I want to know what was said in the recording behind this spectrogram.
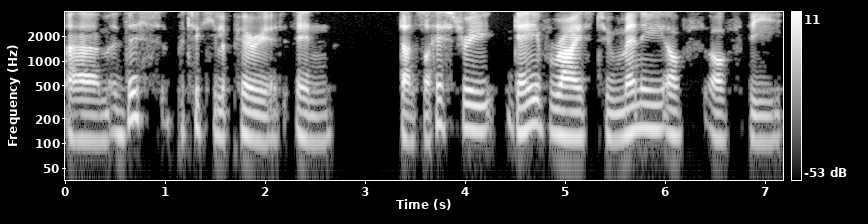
Um, this particular period in dinosaur history gave rise to many of, of the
